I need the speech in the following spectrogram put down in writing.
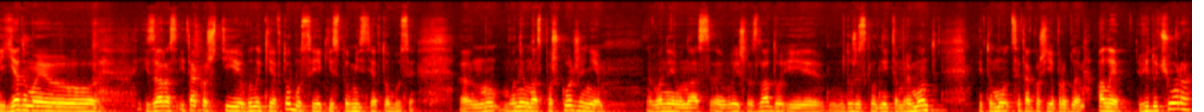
Я думаю, і зараз, і також ті великі автобуси, які 100-місні автобуси, е, ну, вони у нас пошкоджені, вони у нас е, вийшли з ладу і дуже складний там ремонт, і тому це також є проблема. Але від учора.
